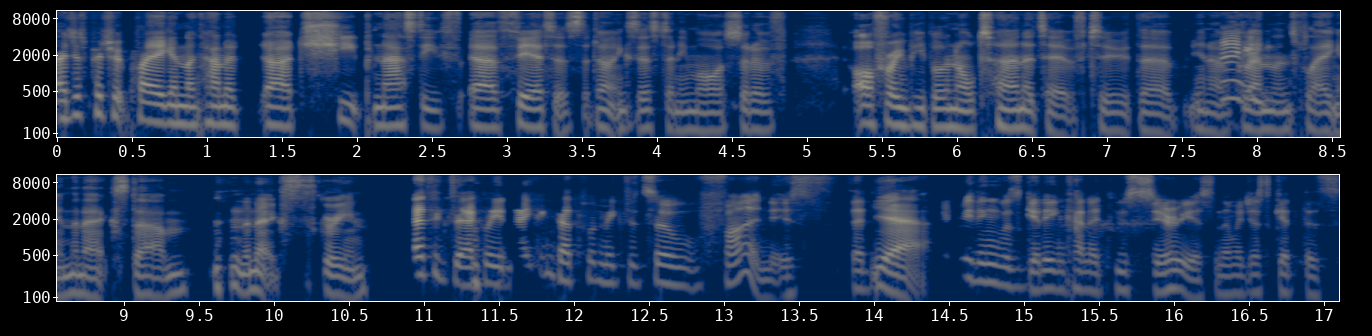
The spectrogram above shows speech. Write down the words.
I just picture it playing in the kind of uh, cheap, nasty uh, theaters that don't exist anymore. Sort of offering people an alternative to the you know Hey. Gremlins playing in the next um in the next screen. that's exactly and i think that's what makes it so fun is that Yeah. everything was getting kind of too serious and then we just get this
